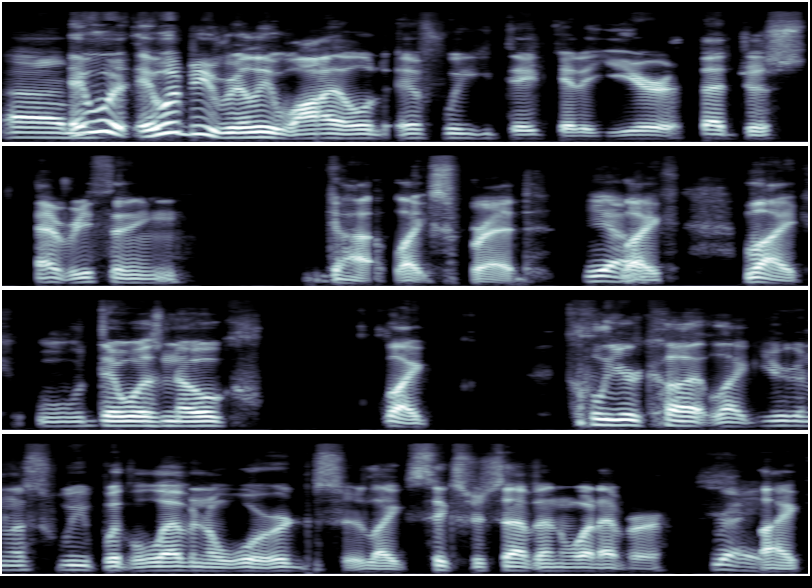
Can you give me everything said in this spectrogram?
Um, it would it would be really wild if we did get a year that just everything got like spread. yeah, Like like there was no like clear cut like you're gonna sweep with 11 awards or like six or seven whatever right. like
